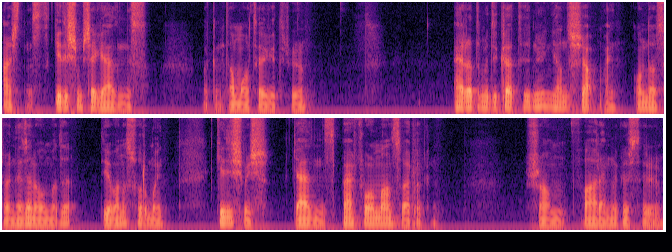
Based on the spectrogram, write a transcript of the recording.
Açtınız. Gelişmişe geldiniz. Bakın tam ortaya getiriyorum. Her adımı dikkatli dinleyin, yanlış yapmayın. Ondan sonra neden olmadı diye bana sormayın. Gelişmiş. Geldiniz. Performans var bakın. Şu an faremle gösteriyorum.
